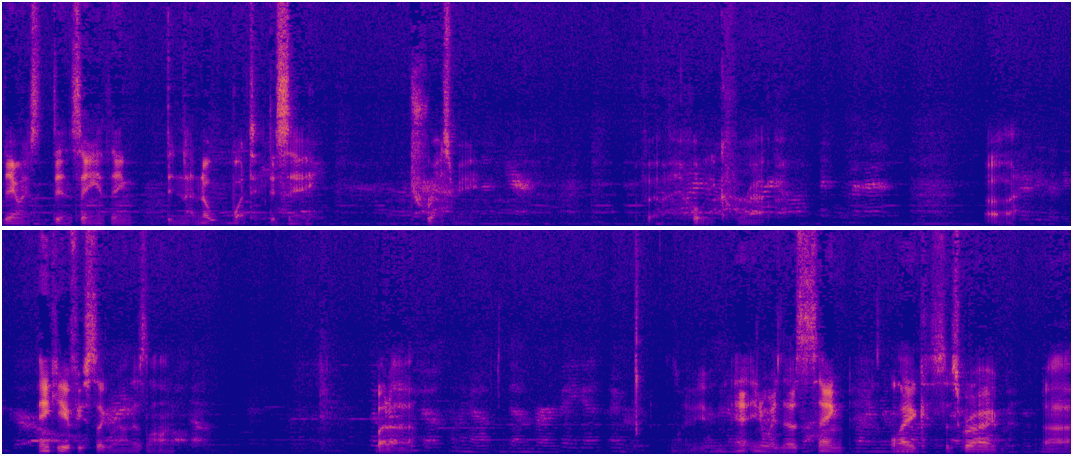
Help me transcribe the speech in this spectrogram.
They didn't say anything, did not know what to say. Trust me. But, holy crap. Uh, thank you if you stuck around as long. But, uh, anyways, that's the thing. Like, subscribe, uh,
